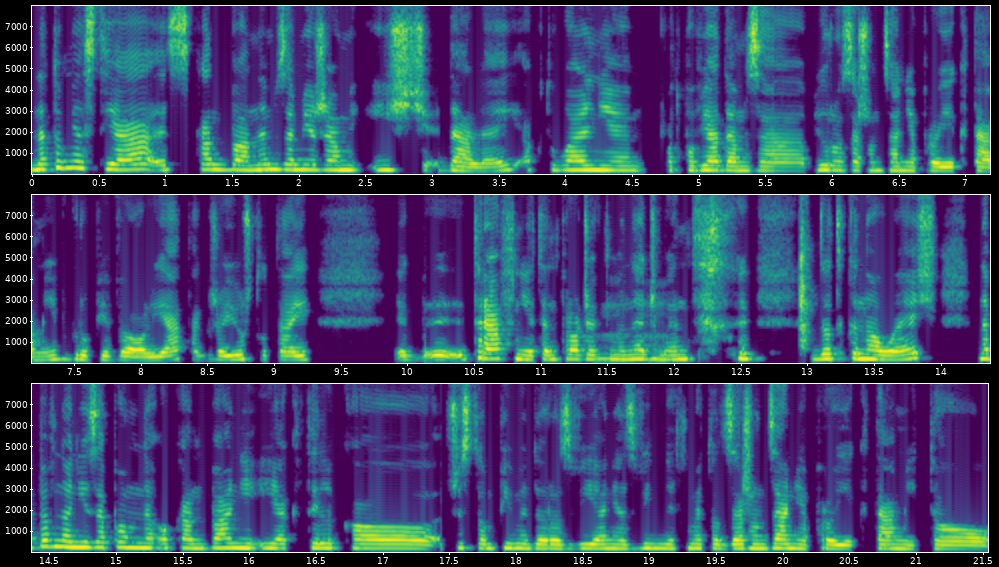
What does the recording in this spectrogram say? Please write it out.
Natomiast ja z kanbanem zamierzam iść dalej. Aktualnie odpowiadam za biuro zarządzania projektami w grupie Veolia, także już tutaj jakby trafnie ten project mhm. management dotknąłeś. Na pewno nie zapomnę o kanbanie i jak tylko przystąpimy do rozwijania zwinnych metod zarządzania projektami, to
